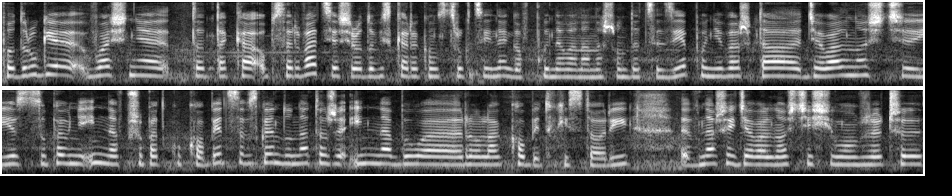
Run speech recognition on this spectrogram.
po drugie właśnie ta taka obserwacja środowiska rekonstrukcyjnego wpłynęła na naszą decyzję, ponieważ ta działalność jest zupełnie inna w przypadku przypadku kobiet, ze względu na to, że inna była rola kobiet w historii. W naszej działalności siłą rzeczy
